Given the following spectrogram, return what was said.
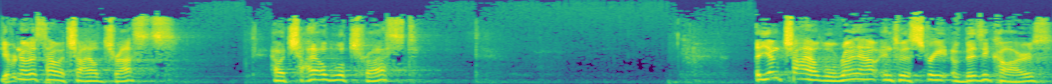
you ever noticed how a child trusts? How a child will trust? A young child will run out into a street of busy cars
